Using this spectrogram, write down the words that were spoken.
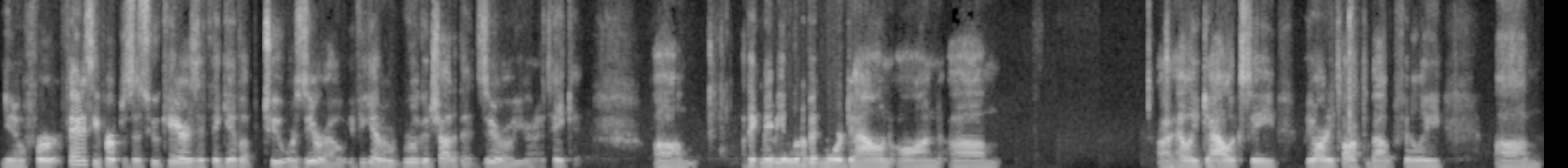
you know, for fantasy purposes, who cares if they give up two or zero? If you get a real good shot at that zero, you're going to take it. Um, I think maybe a little bit more down on um, uh, LA Galaxy. We already talked about Philly. Um,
